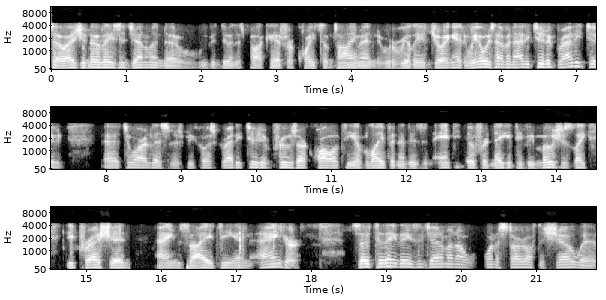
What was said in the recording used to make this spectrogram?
So, as you know, ladies and gentlemen, uh, we've been doing this podcast for quite some time and we're really enjoying it. And we always have an attitude of gratitude uh, to our listeners because gratitude improves our quality of life and it is an antidote for negative emotions like depression, anxiety, and anger. So today, ladies and gentlemen, I want to start off the show with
